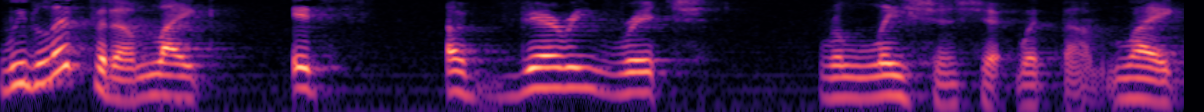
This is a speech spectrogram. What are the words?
we live for them. Like it's a very rich relationship with them. Like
